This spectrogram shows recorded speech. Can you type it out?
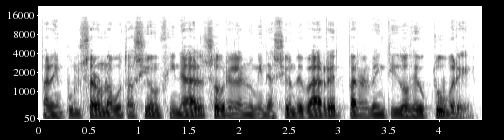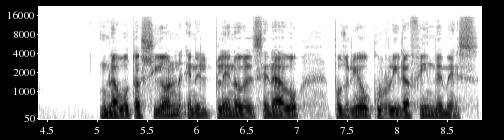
para impulsar una votación final sobre la nominación de Barrett para el 22 de octubre. Una votación en el Pleno del Senado podría ocurrir a fin de mes.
